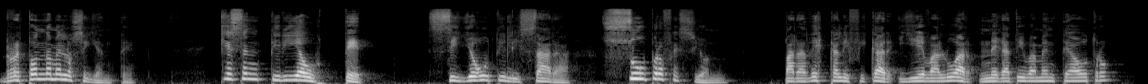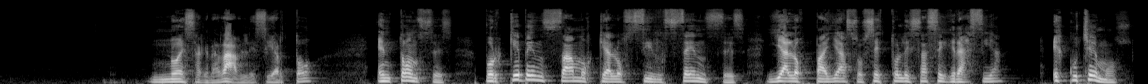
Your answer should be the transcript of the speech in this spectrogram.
Respóndame lo siguiente. ¿Qué sentiría usted si yo utilizara su profesión para descalificar y evaluar negativamente a otro? No es agradable, ¿cierto? Entonces, ¿Por qué pensamos que a los circenses y a los payasos esto les hace gracia? Escuchemos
